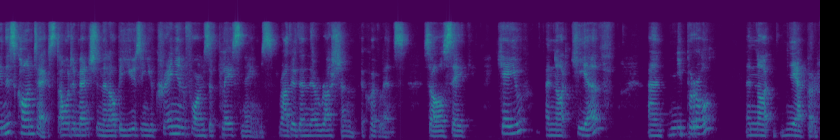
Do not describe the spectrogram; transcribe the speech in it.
In this context, I want to mention that I'll be using Ukrainian forms of place names rather than their Russian equivalents. So I'll say Kyiv and not Kiev, and Dnipro and not Dnieper.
